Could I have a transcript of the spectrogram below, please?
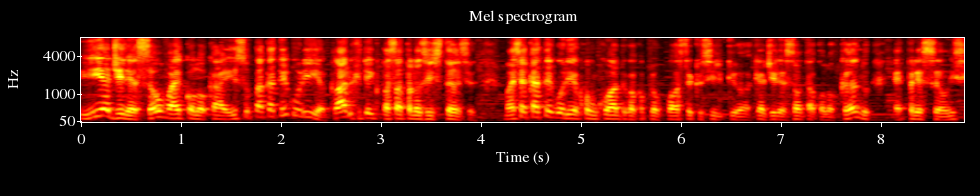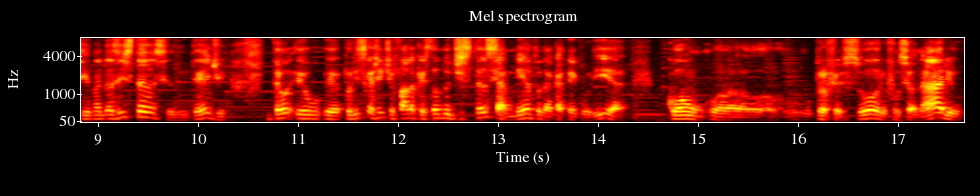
E a direção vai colocar isso para a categoria. Claro que tem que passar pelas instâncias, mas se a categoria concorda com a proposta que, o, que a direção está colocando, é pressão em cima das instâncias, entende? Então, eu, eu, por isso que a gente fala a questão do distanciamento da categoria com o, o professor, o funcionário,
